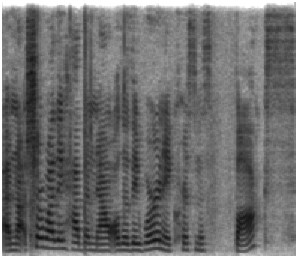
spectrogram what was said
I'm not sure why they had them now, although they were in a Christmas box.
